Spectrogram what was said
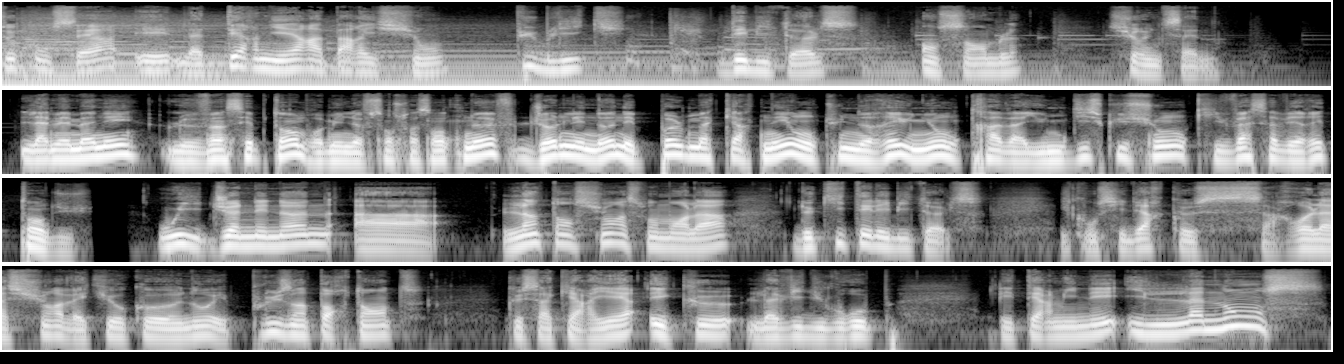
Ce concert est la dernière apparition publique des Beatles ensemble sur une scène. La même année, le 20 septembre 1969, John Lennon et Paul McCartney ont une réunion de travail, une discussion qui va s'avérer tendue. Oui, John Lennon a l'intention à ce moment-là de quitter les Beatles. Il considère que sa relation avec Yoko Ono est plus importante que sa carrière et que la vie du groupe est terminée. Il l'annonce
